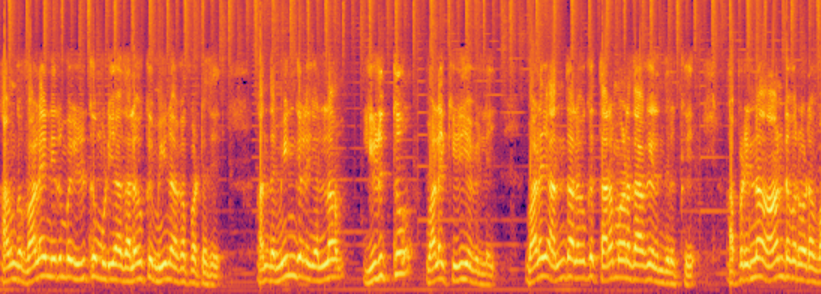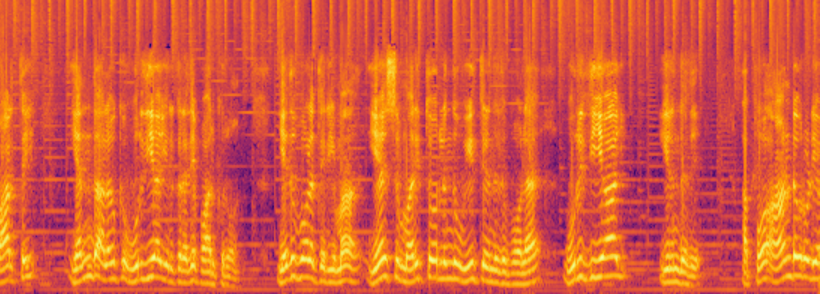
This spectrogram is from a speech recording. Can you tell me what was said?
அவங்க வலை நிரும்ப இழுக்க முடியாத அளவுக்கு மீன் அகப்பட்டது. அந்த மீன்களை எல்லாம் இழுத்தும் வலை கிழியவில்லை. வலை அந்த அளவுக்கு தரமானதாக இருந்திருக்கு. அப்படின்னா ஆண்டவரோட வார்த்தை எந்த அளவுக்கு உறுதியாக இருக்கிறதை பார்க்கிறோம். எது போல தெரியுமா? இயேசு மரித்தோர்லேருந்து உயிர் தெழுந்தது போல உறுதியாய் இருந்தது. அப்போ ஆண்டவருடைய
